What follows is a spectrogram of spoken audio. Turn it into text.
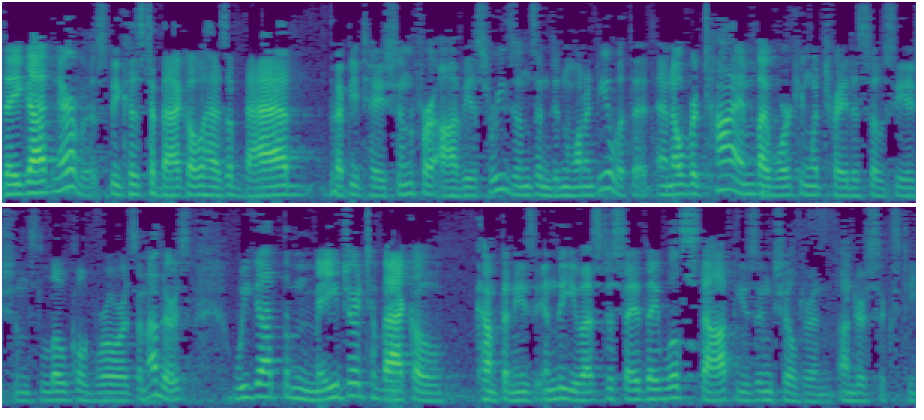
they got nervous because tobacco has a bad reputation for obvious reasons and didn't want to deal with it. And over time, by working with trade associations, local growers, and others, we got the major tobacco companies in the U.S. to say they will stop using children under 16.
